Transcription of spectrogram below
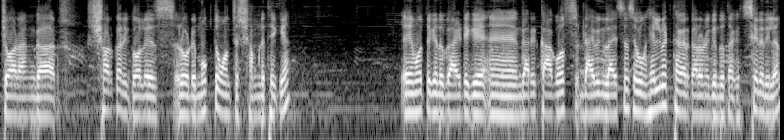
চুয়াডাঙ্গার সরকারি কলেজ রোডে মুক্ত মঞ্চের সামনে থেকে। এই মুহূর্তে কিন্তু গাড়িটিকে গাড়ির কাগজ ড্রাইভিং লাইসেন্স এবং হেলমেট থাকার কারণে কিন্তু তাকে ছেড়ে দিলেন।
